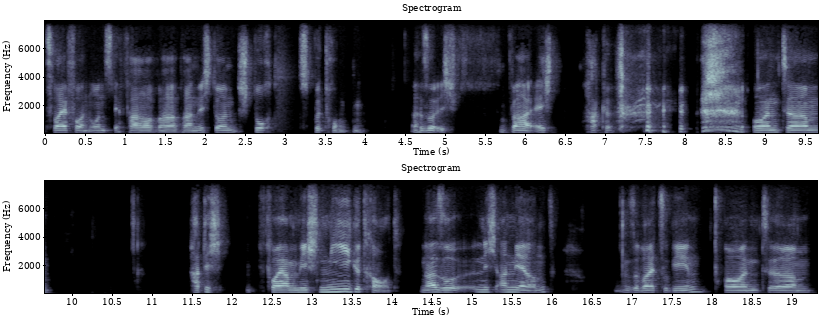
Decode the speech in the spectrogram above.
Zwei von uns, der Fahrer war, war nüchtern, sturzbetrunken. Also ich war echt Hacke. und ähm, hatte ich vorher mich nie getraut. Also nicht annähernd so weit zu gehen. Und ähm,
